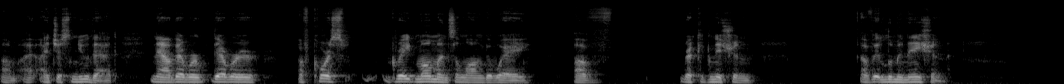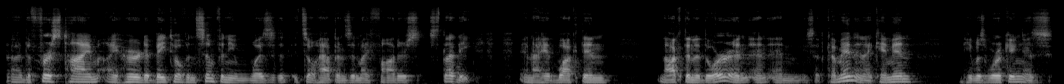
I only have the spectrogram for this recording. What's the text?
Um, I, I just knew that. Now there were there were of course great moments along the way of recognition, of illumination uh, the first time I heard a Beethoven symphony was, it so happens, in my father's study. And I had walked in, knocked on the door, and, and, and he said, Come in. And I came in. He was working as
